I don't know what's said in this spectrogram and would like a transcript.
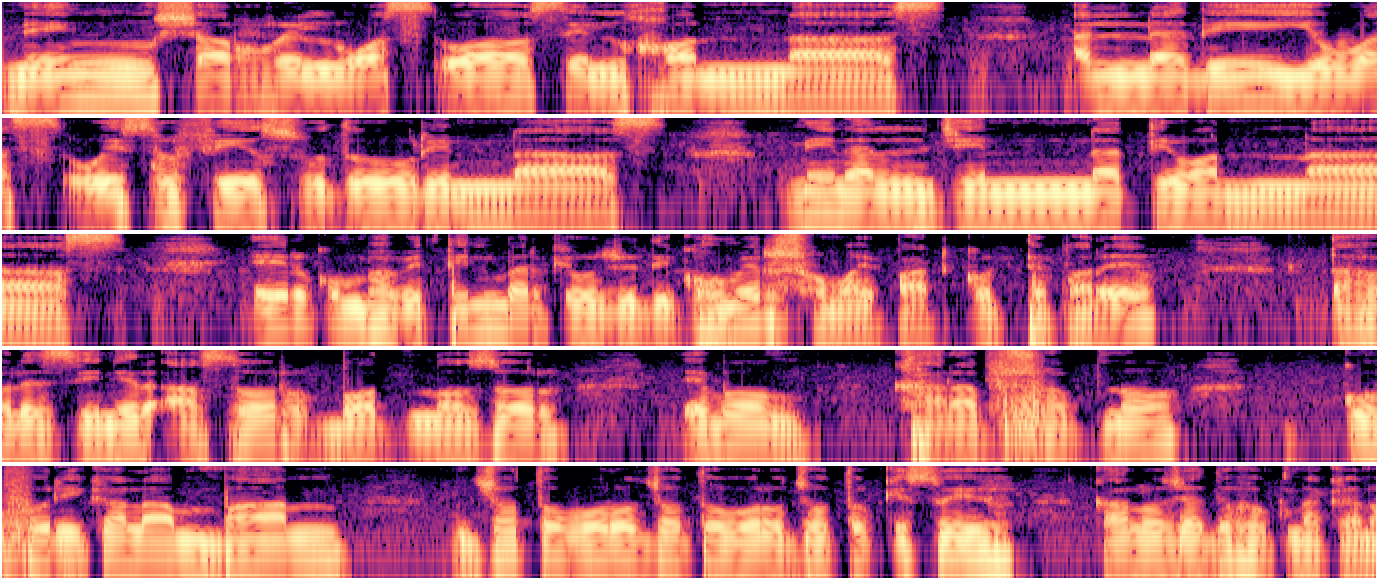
من شر الوسواس الخناس الذي يوسوس في صدور الناس من الجنة والناس এইরকমভাবে তিনবার কেউ যদি ঘুমের সময় পাঠ করতে পারে তাহলে জিনের আসর বদ নজর এবং খারাপ স্বপ্ন কুফরি কালাম বান যত বড় যত বড় যত কিছুই কালো জাদু হোক না কেন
